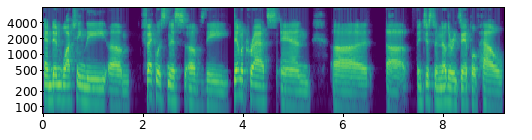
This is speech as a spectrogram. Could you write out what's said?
and then watching the um, fecklessness of the Democrats and uh, uh, just another example of how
